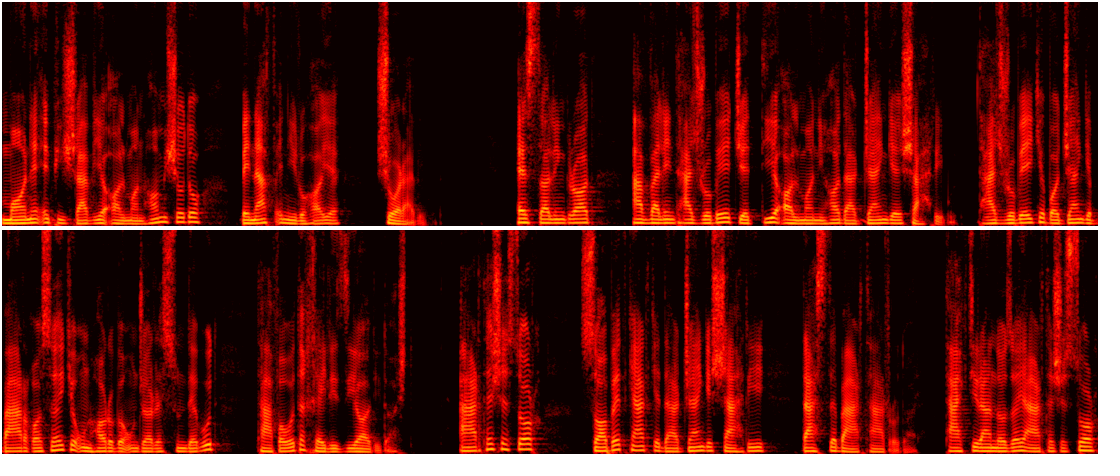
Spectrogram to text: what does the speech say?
مانع پیشروی آلمان ها می‌شد و به نفع نیروهای شوروی بود. استالینگراد اولین تجربه جدی آلمانی ها در جنگ شهری بود. تجربه ای که با جنگ برقاسایی که اونها رو به اونجا رسونده بود تفاوت خیلی زیادی داشت. ارتش سرخ ثابت کرد که در جنگ شهری دست برتر رو داره. تکتیر اندازای ارتش سرخ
